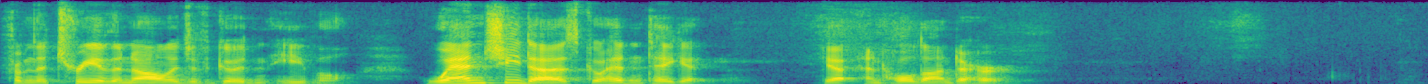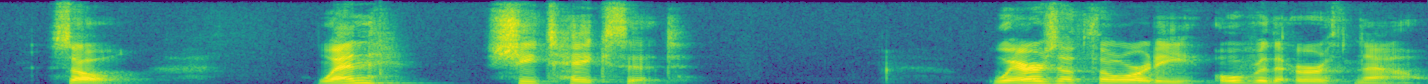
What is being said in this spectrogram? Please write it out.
from the tree of the knowledge of good and evil. When she does, go ahead and take it. Yeah, and hold on to her. So, when she takes it, where's authority over the earth now?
